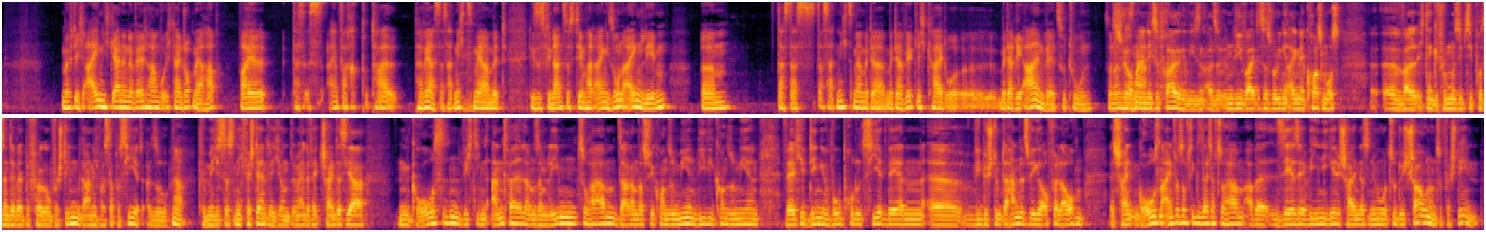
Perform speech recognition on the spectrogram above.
möchte ich eigentlich gerne eine Welt haben, wo ich keinen Job mehr habe, weil das ist einfach total pervers. Das hat nichts mehr mit, dieses Finanzsystem hat eigentlich so ein Eigenleben, ähm, dass das, das hat nichts mehr mit der, mit der Wirklichkeit, äh, mit der realen Welt zu tun. Sondern das wäre auch meine nächste Frage gewesen. Also inwieweit ist das wirklich ein eigener Kosmos? Äh, weil ich denke, 75 Prozent der Weltbevölkerung verstehen gar nicht, was da passiert. Also ja. für mich ist das nicht verständlich und im Endeffekt scheint das ja einen großen, wichtigen Anteil an unserem Leben zu haben, daran, was wir konsumieren, wie wir konsumieren, welche Dinge wo produziert werden, äh, wie bestimmte Handelswege auch verlaufen. Es scheint einen großen Einfluss auf die Gesellschaft zu haben, aber sehr, sehr wenige scheinen das nur zu durchschauen und zu verstehen.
